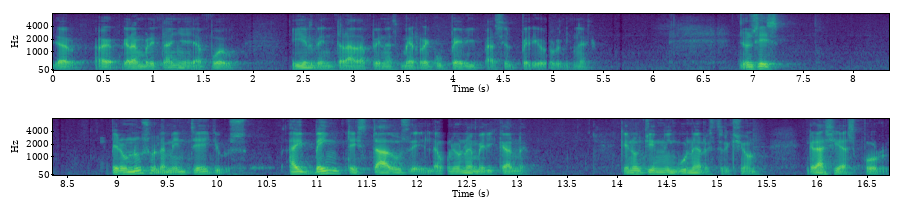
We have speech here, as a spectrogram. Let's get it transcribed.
Ya a Gran Bretaña ya puedo ir de entrada apenas me recupere y pase el periodo ordinario. Entonces, pero no solamente ellos. Hay 20 estados de la Unión Americana que no tienen ninguna restricción. Gracias por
